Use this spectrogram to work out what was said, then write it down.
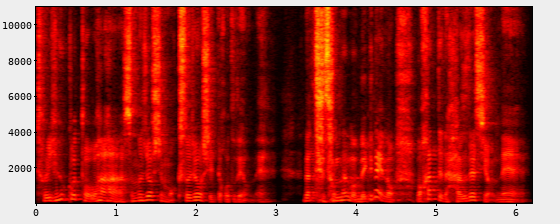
ということは、その上司もクソ上司ってことだよね。だってそんなのできないの分かってたはずですよね。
